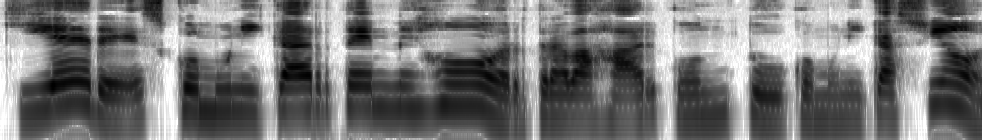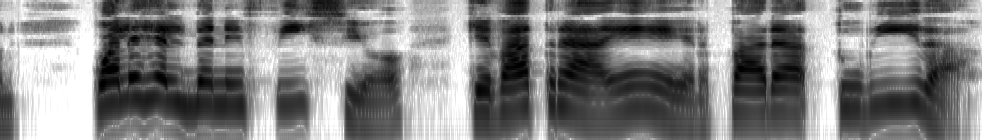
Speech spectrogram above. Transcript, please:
quieres comunicarte mejor, trabajar con tu comunicación? ¿Cuál es el beneficio que va a traer para tu vida?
